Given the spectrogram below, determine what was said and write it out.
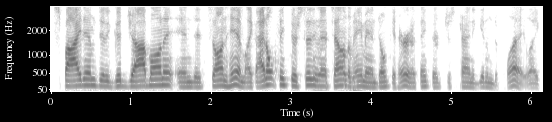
spied him, did a good job on it, and it's on him. Like I don't think they're sitting there telling him, "Hey, man, don't get hurt." I think they're just trying to get him to play. Like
